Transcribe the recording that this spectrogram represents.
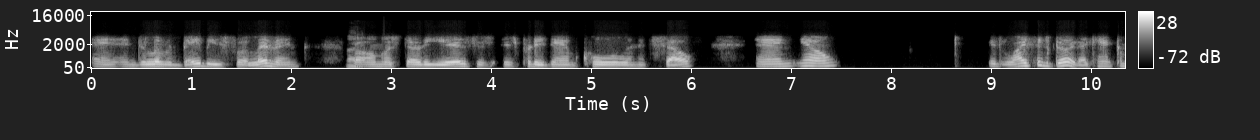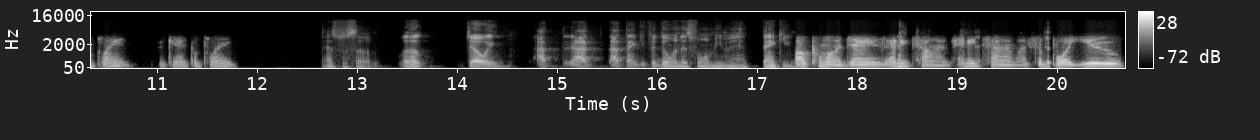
and, and delivered babies for a living for almost 30 years is, is pretty damn cool in itself. And, you know, it, life is good. I can't complain. I can't complain. That's what's up. Well, Joey, I, I I thank you for doing this for me, man. Thank you. Oh, come on, James. Anytime, anytime. I support you,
